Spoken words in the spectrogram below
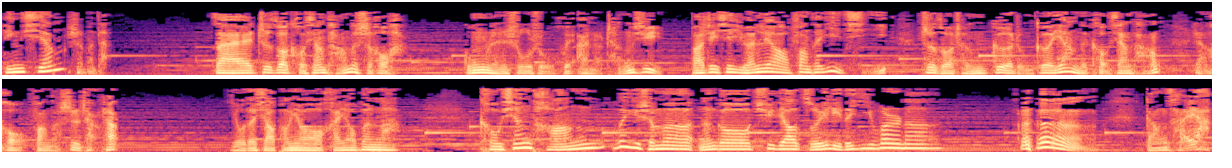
丁香什么的。在制作口香糖的时候啊，工人叔叔会按照程序把这些原料放在一起，制作成各种各样的口香糖，然后放到市场上。有的小朋友还要问啦：口香糖为什么能够去掉嘴里的异味呢？呵呵。刚才呀，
